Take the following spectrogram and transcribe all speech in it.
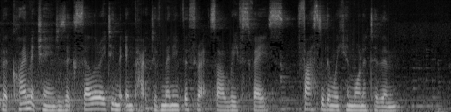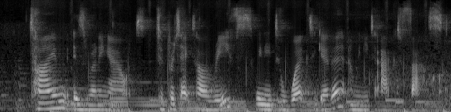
But climate change is accelerating the impact of many of the threats our reefs face faster than we can monitor them. Time is running out. To protect our reefs, we need to work together and we need to act fast.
